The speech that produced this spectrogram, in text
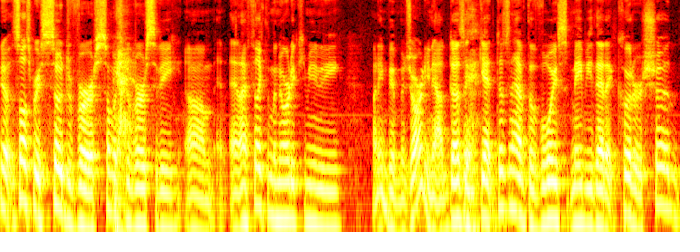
You know, Salisbury is so diverse, so much diversity, um, and, and I feel like the minority community, might even be a majority now, doesn't Yeah. get doesn't have the voice maybe that it could or should.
